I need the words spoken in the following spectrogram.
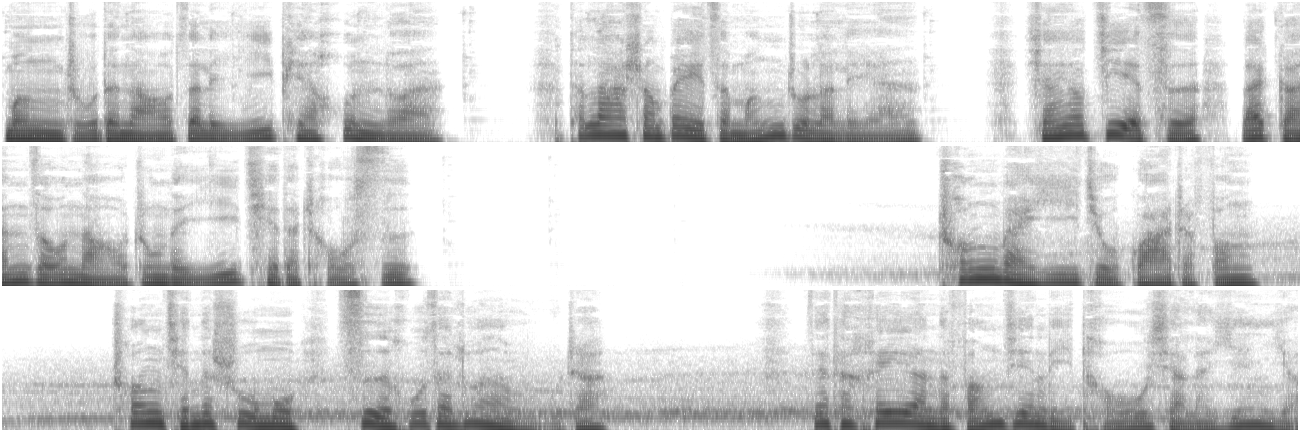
梦竹的脑子里一片混乱，他拉上被子蒙住了脸，想要借此来赶走脑中的一切的愁思。窗外依旧刮着风，窗前的树木似乎在乱舞着。在他黑暗的房间里投下了阴影。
